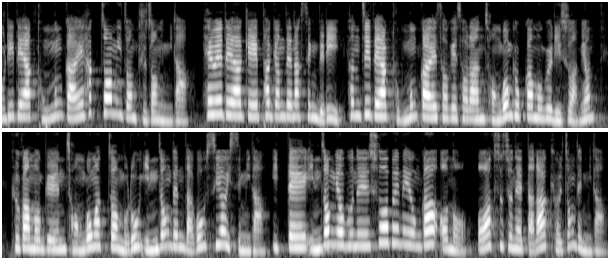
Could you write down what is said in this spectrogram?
우리 대학 동문과의 학점 이전 규정입니다. 해외 대학에 파견된 학생들이 현지 대학 동문과에서 개설한 전공 교과목을 이수하면 그 과목은 전공 학점으로 인정된다고 쓰여 있습니다. 이때 인정 여부는 수업의 내용과 언어, 어학 수준에 따라 결정됩니다.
